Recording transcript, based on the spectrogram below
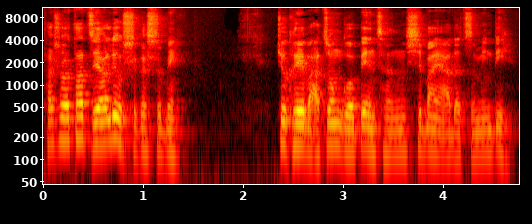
他说他只要六十个士兵，就可以把中国变成西班牙的殖民地。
